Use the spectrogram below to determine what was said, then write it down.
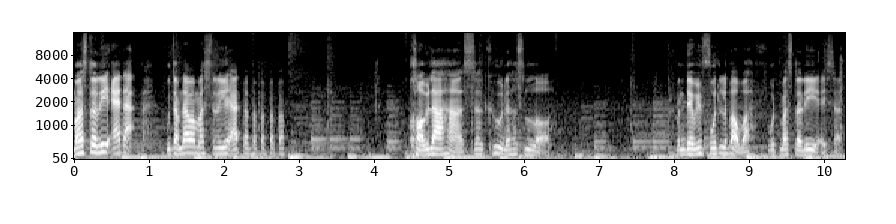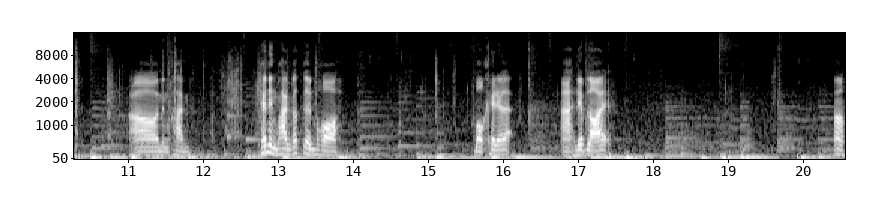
Mastery Ad อะ กูจำได้ว่า Mastery Ad แป๊บแป๊บแป๊บแป๊บขอเวลาหาสักครู่นะฮัสลอมันเดวิฟุตหรือเปล่าวะฟุตมาสเตอรี่ไอสัตว์เอาหนึ่งพันแค่หนึ่งพันก็เกินพอ บอกแค่นี้แหละ อะ เรียบร้อยอ้าว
